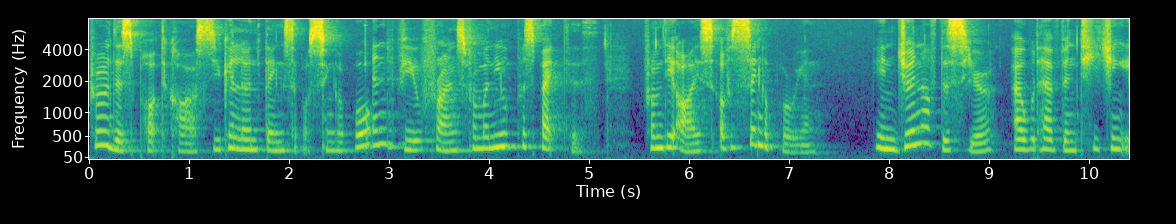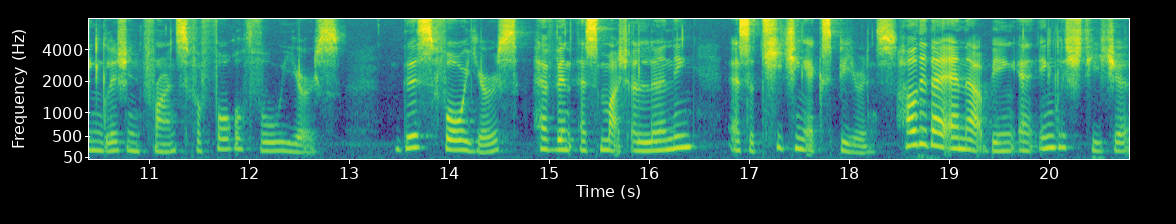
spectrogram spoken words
Through this podcast, you can learn things about Singapore and view France from a new perspective, from the eyes of a Singaporean. In June of this year, I would have been teaching English in France for four full years. These four years have been as much a learning as a teaching experience. How did I end up being an English teacher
